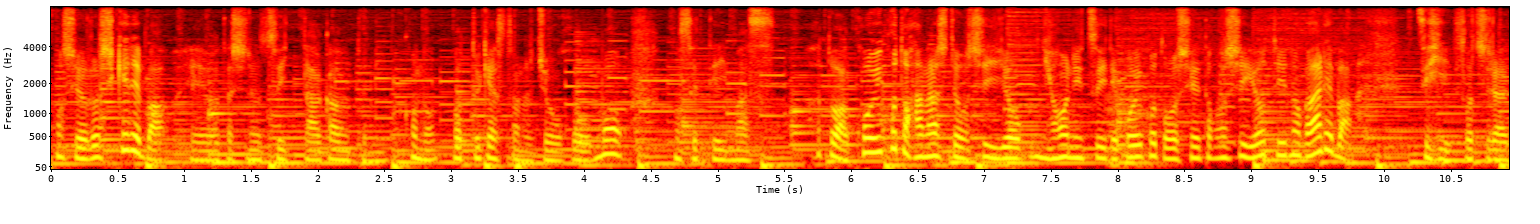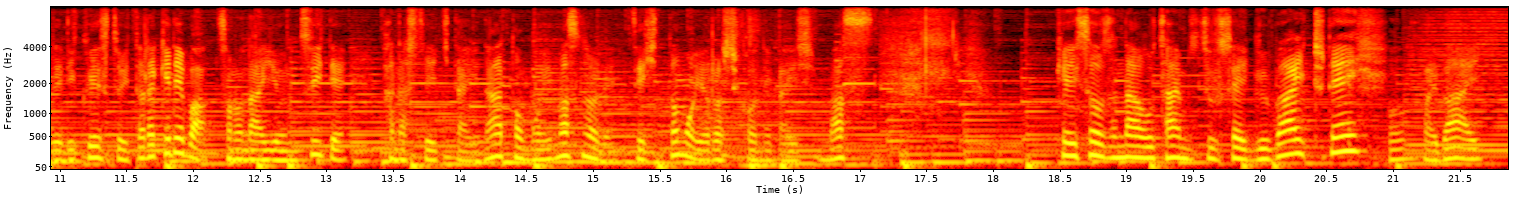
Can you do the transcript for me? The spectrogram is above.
もしよろしければ、えー、私の Twitter アカウントにこのポッドキャストの情報も載せています。あとはこういうこと話してほしいよ日本についてこういうことを教えてほしいよというのがあればぜひそちらでリクエストいただければその内容について話していきたいなと思いますのでぜひともよろしくお願いします Okay, so now time to say goodbye today. Bye bye.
